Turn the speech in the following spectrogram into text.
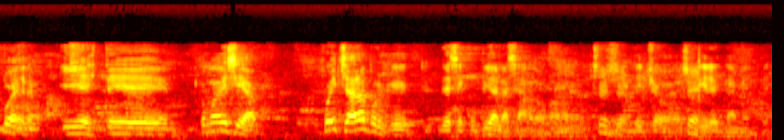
bueno, y este, como decía, fue echada porque les escupía el asado, ¿no? Sí, sí. dicho Sí. directamente.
